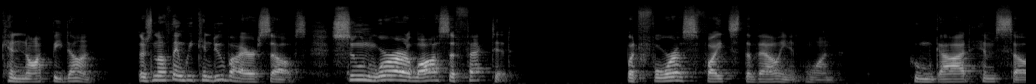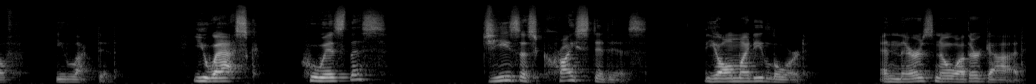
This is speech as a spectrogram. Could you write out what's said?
cannot be done. There's nothing we can do by ourselves. Soon were our loss affected. But for us fights the valiant one, whom God himself elected. You ask, who is this? Jesus Christ it is, the Almighty Lord, and there's no other God.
